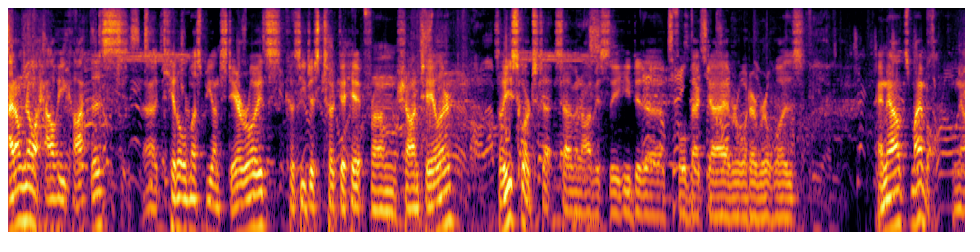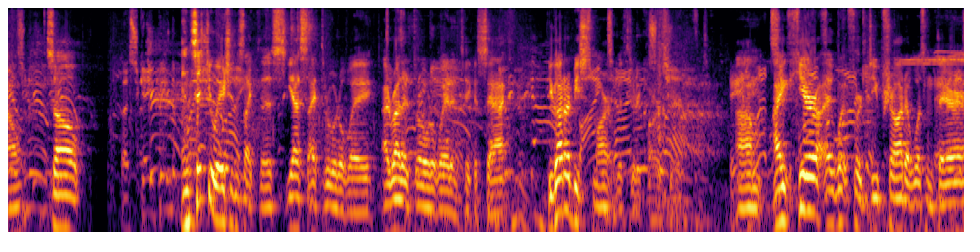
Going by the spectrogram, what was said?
I don't know how he caught this. Uh, Kittle must be on steroids because he just took a hit from Sean Taylor. So he scored seven, obviously. He did a fullback dive or whatever it was. And now it's my ball, you know? So, in situations like this, yes, I throw it away. I'd rather throw it away than take a sack. You gotta be smart with your cards here. Um, I here I went for a deep shot. It wasn't there.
